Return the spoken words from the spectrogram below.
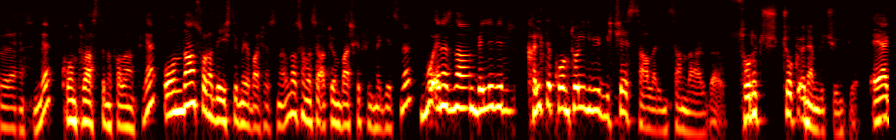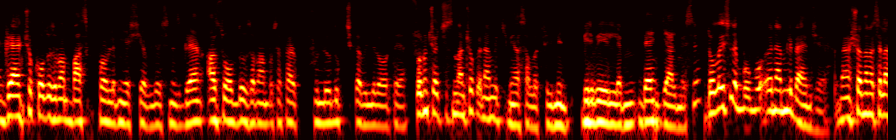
öğrensinler. Kontrastını falan filan. Ondan sonra değiştirmeye başlasınlar. Ondan sonra mesela atıyorum başka filme geçsinler. Bu en azından belli bir kalite kontrolü gibi bir şey sağlar insanlarda. Sonuç çok önemli çünkü. Eğer gren çok olduğu zaman baskı problemi yaşayabilirsiniz. Gren az olduğu zaman bu sefer fulluluk çıkabilir ortaya. Sonuç açısından çok önemli kimyasallar filmin birbiriyle denk gelmesi. Dolayısıyla bu, bu önemli bence. Ben şu anda mesela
